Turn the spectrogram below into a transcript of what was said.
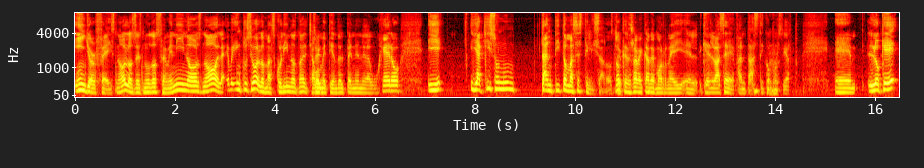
in your face, ¿no? Los desnudos femeninos, ¿no? La- inclusive los masculinos, ¿no? El chavo Sí. metiendo el pene en el agujero. Y, y aquí son un tantito más estilizados, ¿no? Sí. Que es Rebeca de Mornay, el, que lo hace fantástico, por cierto. Eh, lo que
